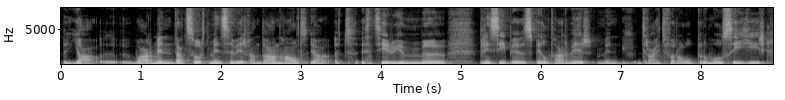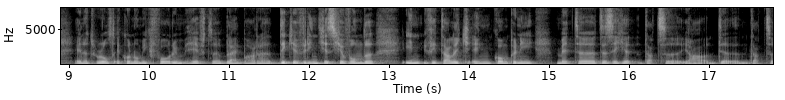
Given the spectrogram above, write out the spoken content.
ja, waar men dat soort mensen weer vandaan haalt, ja, het Ethereum-principe speelt daar weer. Men draait vooral op promotie hier. En het World Economic Forum heeft blijkbaar dikke vriendjes gevonden in Vitalik Company met te zeggen dat, ja, dat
